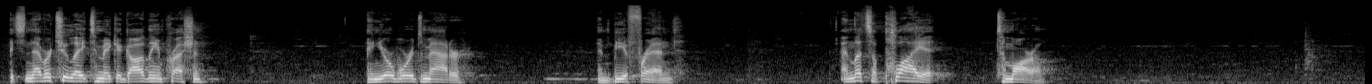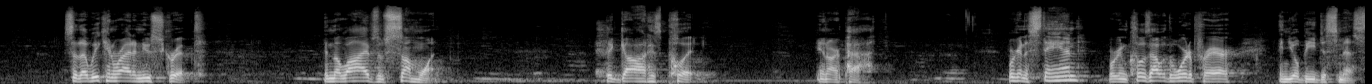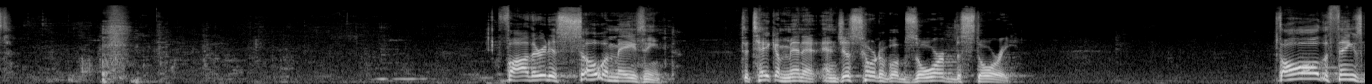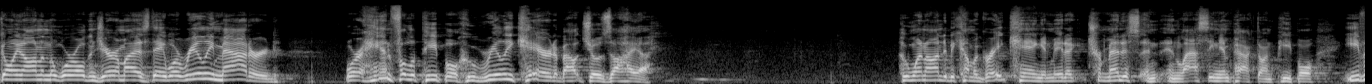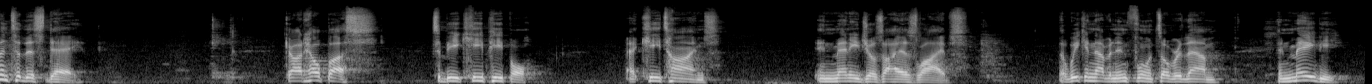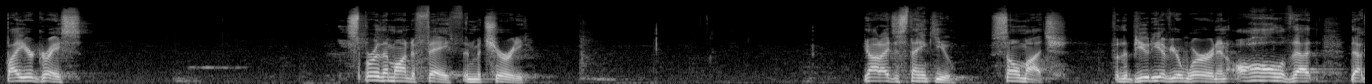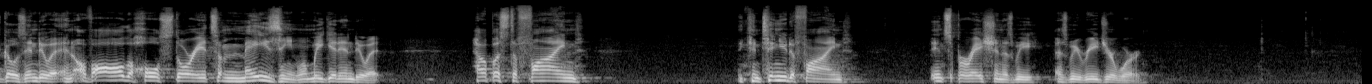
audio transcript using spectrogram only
It's never too late to make a godly impression, and your words matter, and be a friend. And let's apply it tomorrow so that we can write a new script in the lives of someone that God has put in our path. We're going to stand, we're going to close out with a word of prayer, and you'll be dismissed. Father, it is so amazing to take a minute and just sort of absorb the story. With all the things going on in the world in Jeremiah's day, what really mattered were a handful of people who really cared about Josiah who went on to become a great king and made a tremendous and, and lasting impact on people, even to this day. God, help us to be key people at key times in many Josiah's lives, that we can have an influence over them, and maybe, by your grace, spur them on to faith and maturity. God, I just thank you so much for the beauty of your word and all of that that goes into it and of all the whole story. It's amazing when we get into it. Help us to find and continue to find inspiration as we, as we read your word.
